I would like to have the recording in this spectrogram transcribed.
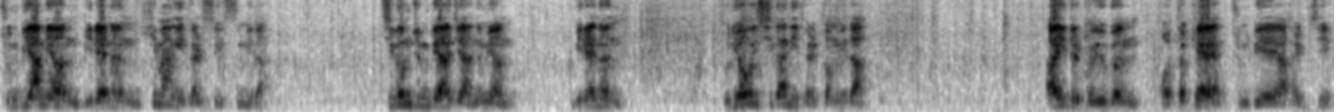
준비하면 미래는 희망이 될 수 있습니다. 지금 준비하지 않으면 미래는 두려운 시간이 될 겁니다. 아이들 교육은 어떻게 준비해야 할지,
